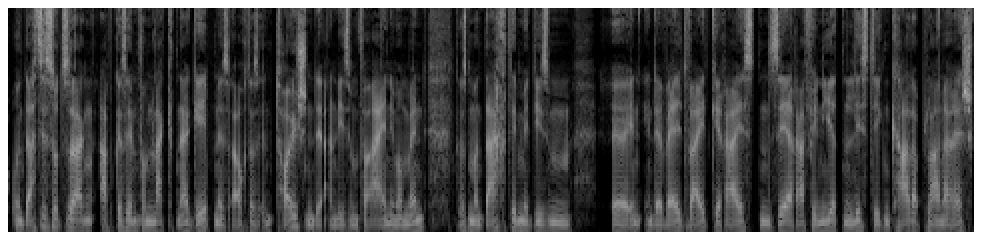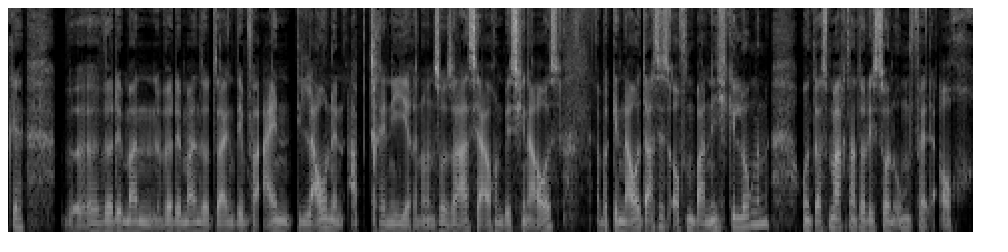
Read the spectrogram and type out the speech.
Und das ist sozusagen, abgesehen vom nackten Ergebnis, auch das Enttäuschende an diesem Verein im Moment, dass man dachte, mit diesem äh, in, in der weltweit gereisten, sehr raffinierten, listigen Kaderplaner Reschke würde man, würde man sozusagen dem Verein die Launen abtrainieren. Und so sah es ja auch ein bisschen aus. Aber genau das ist offenbar nicht gelungen. Und das macht natürlich so ein Umfeld auch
